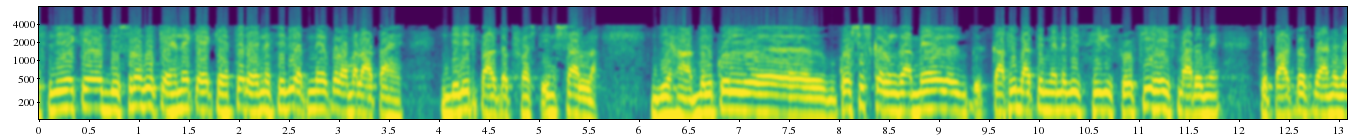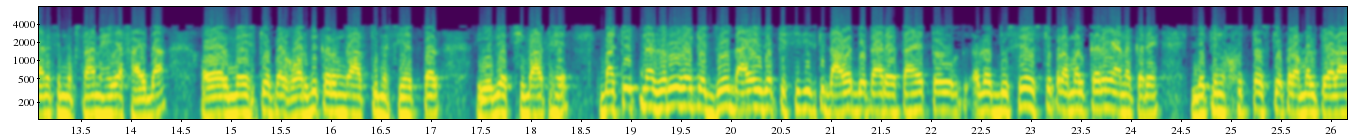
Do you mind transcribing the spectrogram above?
اس لیے کہ دوسروں کو کہنے کہتے رہنے سے بھی اپنے اوپر عمل آتا ہے. ڈیلیٹ پارٹ آف فرسٹ انشاءاللہ. جی ہاں بالکل کوشش کروں گا۔ میں کافی باتیں میں نے بھی سوچی ہے اس بارے میں کہ پارٹ وقت پہ آنے جانے سے نقصان ہے یا فائدہ، اور میں اس کے اوپر غور بھی کروں گا آپ کی نصیحت پر۔ یہ بھی اچھی بات ہے۔ باقی اتنا ضرور ہے کہ جو دائی جب کسی چیز کی دعوت دیتا رہتا ہے تو اگر دوسرے اس کے اوپر عمل کریں یا نہ کریں، لیکن خود تو اس کے اوپر عمل پیارا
